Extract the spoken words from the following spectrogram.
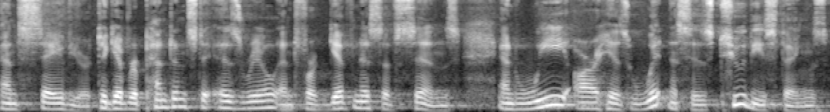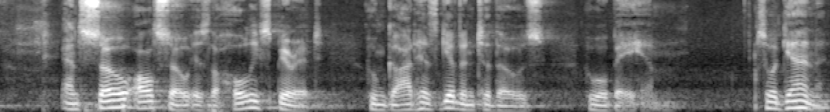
and savior, to give repentance to Israel and forgiveness of sins. And we are his witnesses to these things. And so also is the Holy Spirit, whom God has given to those who obey him. So again,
